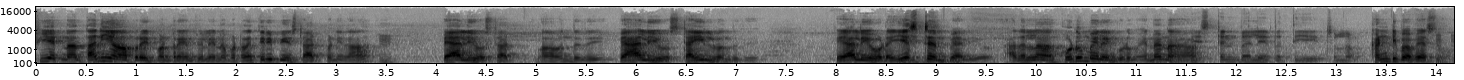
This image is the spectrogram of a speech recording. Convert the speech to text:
ஃபியட் நான் தனியாக ஆப்ரேட் பண்ணுறேன்னு சொல்லி என்ன பண்ணுறேன் திருப்பியும் ஸ்டார்ட் பண்ணி தான் பேலியோ ஸ்டார்ட் வந்தது. பேலியோ ஸ்டைல் வந்தது. பேலியோட எஸ்டர்ன் பேலியோ அதெல்லாம் கொடுமையிலையும் கொடுமை. என்னன்னா வெஸ்டர்ன் வேலையை பத்தி சொல்லணும். கண்டிப்பாக பேசணும்.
